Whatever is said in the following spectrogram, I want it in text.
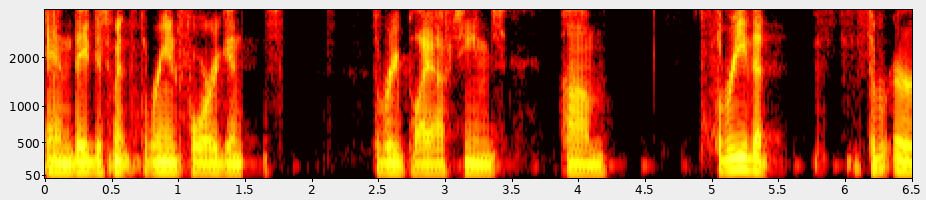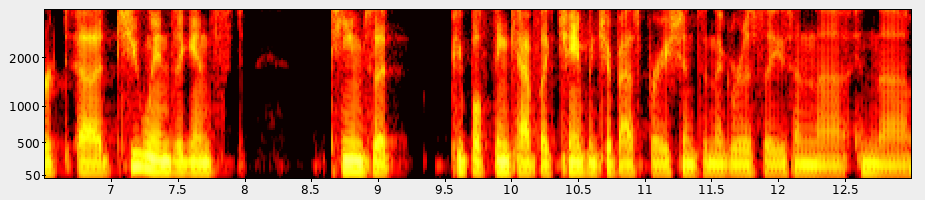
and they just went three and four against three playoff teams. Um, three that th- or uh, two wins against teams that people think have like championship aspirations in the Grizzlies and the in the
